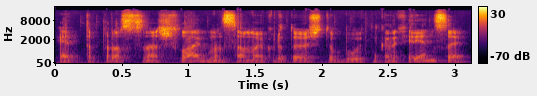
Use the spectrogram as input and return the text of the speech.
Это просто наш флагман, самое крутое, что будет на конференции.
